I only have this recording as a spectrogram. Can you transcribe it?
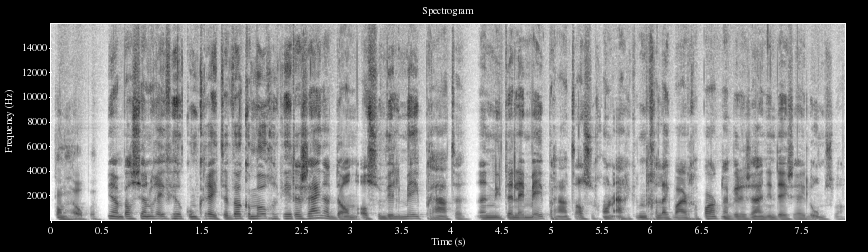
kan helpen. Ja, Bastiaan, nog even heel concreet. Welke mogelijkheden zijn er dan als we willen meepraten? En niet alleen meepraten, als we gewoon eigenlijk een gelijkwaardige partner willen zijn in deze hele omslag.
